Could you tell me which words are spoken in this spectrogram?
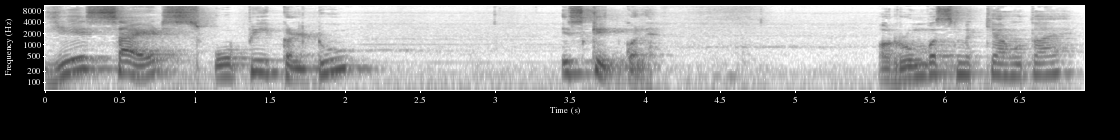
ये sides O P equal to इसके इक्वल है। और रोमबस में क्या होता है?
